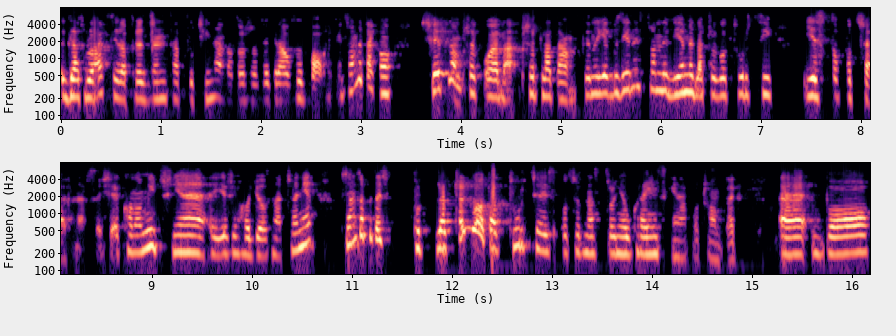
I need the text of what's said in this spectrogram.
gratulacje dla prezydenta Putina za to, że wygrał wybory. Więc mamy taką świetną przekłada, przeplatankę. No jakby z jednej strony wiemy, dlaczego Turcji jest to potrzebne, w sensie ekonomicznie, jeżeli chodzi o znaczenie. Chciałam zapytać, dlaczego ta Turcja jest potrzebna stronie ukraińskiej na początek? E, bo,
